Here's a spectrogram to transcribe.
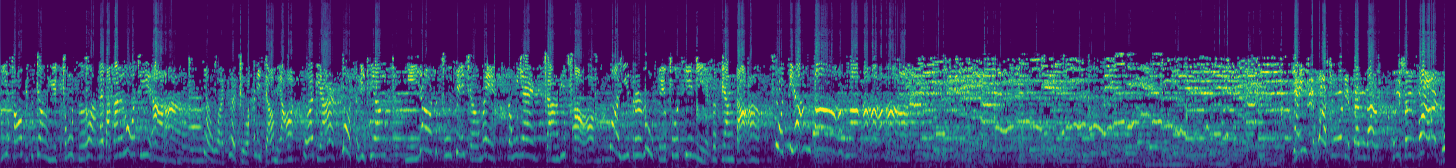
你好比是降雨童子来把甘露降，叫我这久旱的小苗喝点露水浆。你要是福气小妹，容颜长得好，做一对露水夫妻，你说相当不相当啊？转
